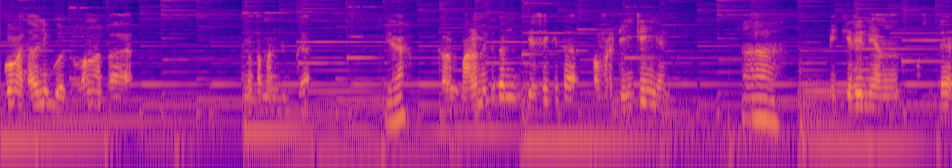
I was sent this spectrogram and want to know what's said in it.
gue nggak tahu ini gue doang apa teman-teman juga Ya. kalau malam itu kan biasanya kita overthinking kan Ah, mikirin yang maksudnya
